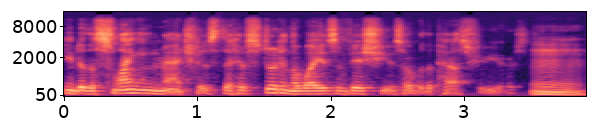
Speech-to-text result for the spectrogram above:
into the slanging matches that have stood in the ways of issues over the past few years. Mm.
